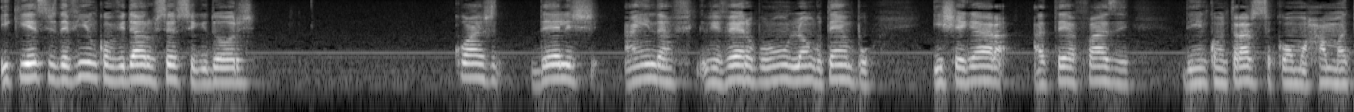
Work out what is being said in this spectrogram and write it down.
e que esses deviam convidar os seus seguidores, quais deles ainda viveram por um longo tempo e chegar até a fase de encontrar-se com Muhammad,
